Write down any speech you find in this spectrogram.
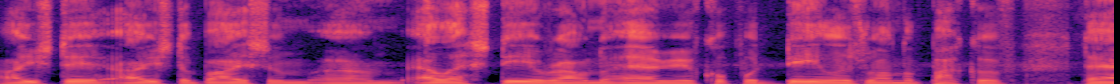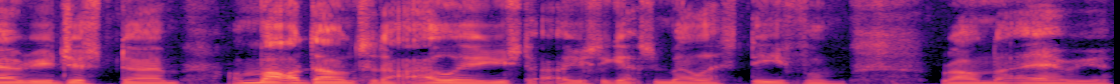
I used to I used to buy some um, LSD around the area. A couple of dealers around the back of the area, just um, a mile down to that alley. I used to I used to get some LSD from around that area,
